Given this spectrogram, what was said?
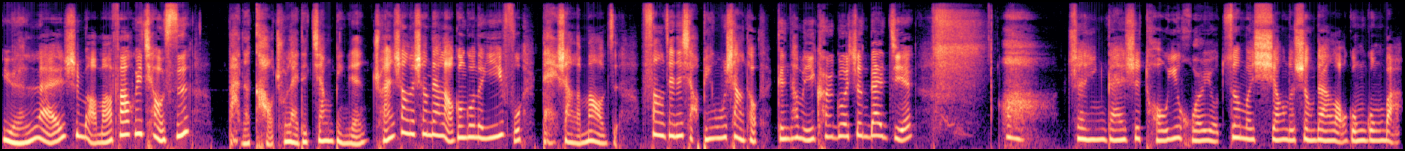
原来是妈妈发挥巧思，把那烤出来的姜饼人穿上了圣诞老公公的衣服，戴上了帽子，放在那小冰屋上头，跟他们一块过圣诞节。啊，这应该是头一回有这么香的圣诞老公公吧？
